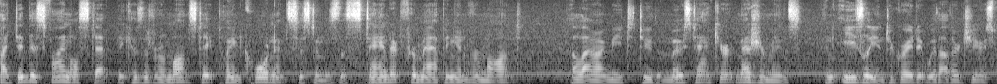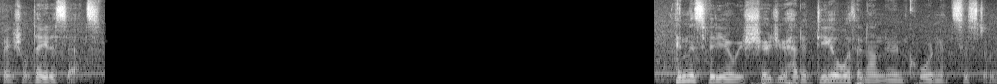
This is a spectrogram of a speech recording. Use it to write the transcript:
I did this final step because the Vermont State Plane Coordinate System is the standard for mapping in Vermont, allowing me to do the most accurate measurements and easily integrate it with other geospatial datasets. In this video we showed you how to deal with an unknown coordinate system.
